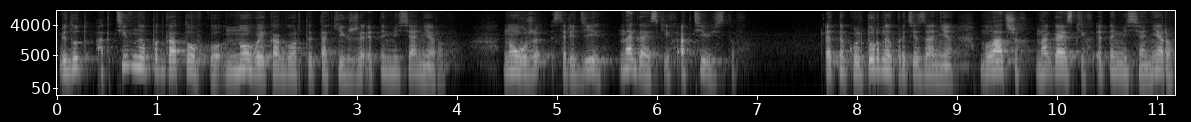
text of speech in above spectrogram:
ведут активную подготовку новой когорты таких же этномиссионеров, но уже среди нагайских активистов. Этнокультурные притязания младших нагайских этномиссионеров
